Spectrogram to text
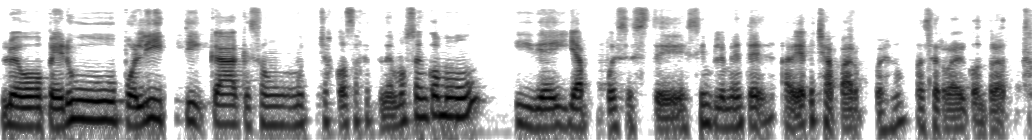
luego Perú, política, que son muchas cosas que tenemos en común, y de ahí ya pues este, simplemente había que chapar, pues, ¿no? Para cerrar el contrato.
